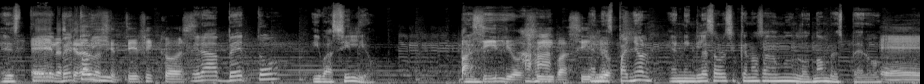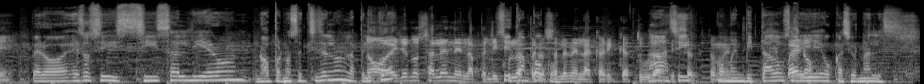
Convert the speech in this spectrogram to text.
Este Eh, los que Beto eran los y científicos. era Beto y Basilio. Basilio, Ajá, sí, Basilio. En español, en inglés ahora sí que no sabemos los nombres, pero Eh, pero eso sí sí salieron. No, pero no sé, sí salieron en la película. no, ellos no salen en la película, pero salen en la caricatura. ah, sí, exactamente. como invitados Bueno. ahí ocasionales.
